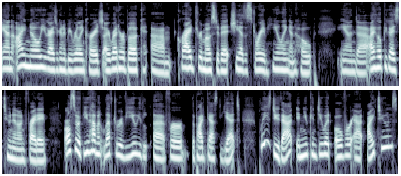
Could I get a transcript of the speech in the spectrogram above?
and I know you guys are going to be really encouraged. I read her book, um, cried through most of it. She has a story of healing and hope. And uh, I hope you guys tune in on Friday. Also, if you haven't left a review uh, for the podcast yet, please do that. And you can do it over at iTunes.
